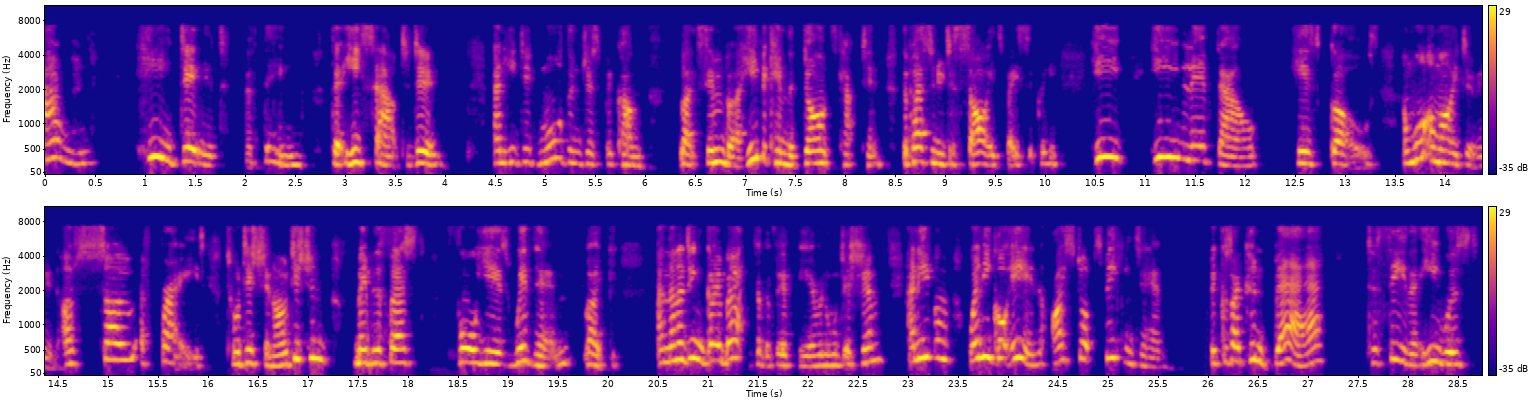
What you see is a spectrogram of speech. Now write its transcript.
Aaron, he did the thing that he set out to do. And he did more than just become like Simba. He became the dance captain, the person who decides basically. He he lived out his goals. And what am I doing? I was so afraid to audition. I auditioned maybe the first four years with him, like, and then I didn't go back for the fifth year and audition. And even when he got in, I stopped speaking to him because I couldn't bear to see that he was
